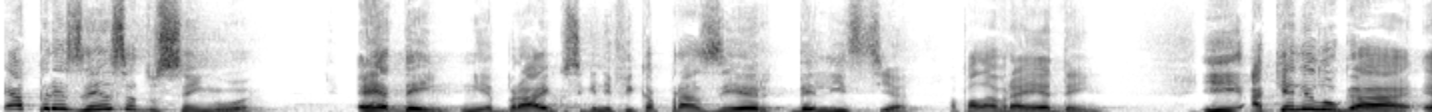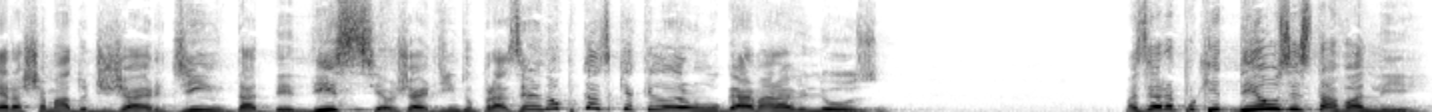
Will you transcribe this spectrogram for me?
é a presença do Senhor. Éden, em hebraico, significa prazer, delícia, a palavra Éden. E aquele lugar era chamado de jardim da delícia, o jardim do prazer, não por causa que aquilo era um lugar maravilhoso, mas era porque Deus estava ali.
